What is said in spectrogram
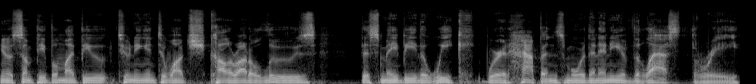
you know, some people might be tuning in to watch Colorado lose. This may be the week where it happens more than any of the last three.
